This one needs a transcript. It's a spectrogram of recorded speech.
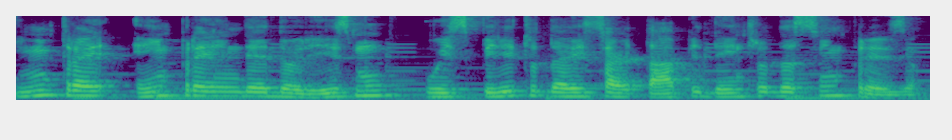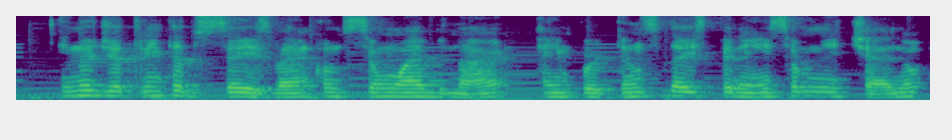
intraempreendedorismo, o espírito da startup dentro da sua empresa. E no dia 30 do 6 vai acontecer um webinar A importância da experiência omnichannel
